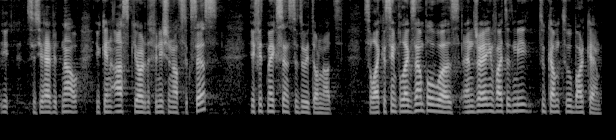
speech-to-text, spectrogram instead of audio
it, since you have it now, you can ask your definition of success if it makes sense to do it or not. So like a simple example was, Andre invited me to come to bar camp.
